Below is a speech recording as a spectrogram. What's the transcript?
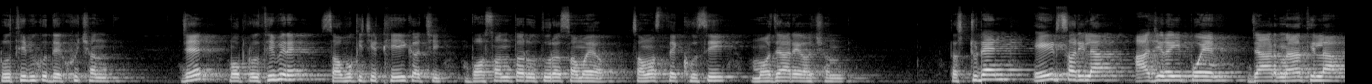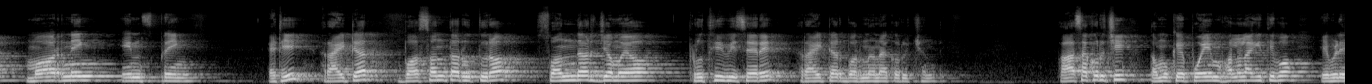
ପୃଥିବୀକୁ ଦେଖୁଛନ୍ତି ଯେ ମୋ ପୃଥିବୀରେ ସବୁକିଛି ଠିକ୍ ଅଛି ବସନ୍ତ ଋତୁର ସମୟ ସମସ୍ତେ ଖୁସି ମଜାରେ ଅଛନ୍ତି ତ ଷ୍ଟୁଡେଣ୍ଟ ଏଇଟ୍ ସରିଲା ଆଜିର ଏଇ ପୋଏମ୍ ଯାହାର ନାଁ ଥିଲା ମର୍ଣ୍ଣିଂ ଇନ୍ ସ୍ପ୍ରିଙ୍ଗ एटी राइटर बसंत ऋतुर सौंदर्यमय पृथ्वी विषय राइटर वर्णना कर तो आशा करशा करमुके पोएम भल लगी एभली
